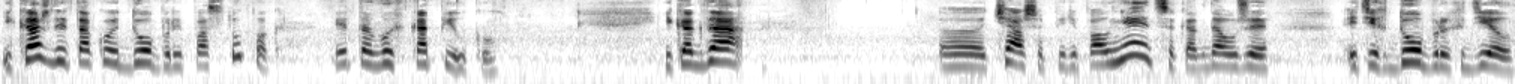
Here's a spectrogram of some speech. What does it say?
И каждый такой добрый поступок – это в их копилку. И когда э, чаша переполняется, когда уже этих добрых дел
